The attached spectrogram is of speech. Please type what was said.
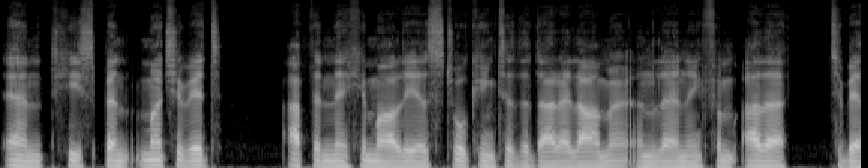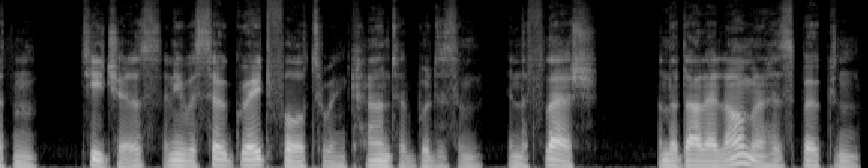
and he spent much of it up in the Himalayas talking to the Dalai Lama and learning from other Tibetan teachers, and he was so grateful to encounter Buddhism in the flesh. And the Dalai Lama has spoken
